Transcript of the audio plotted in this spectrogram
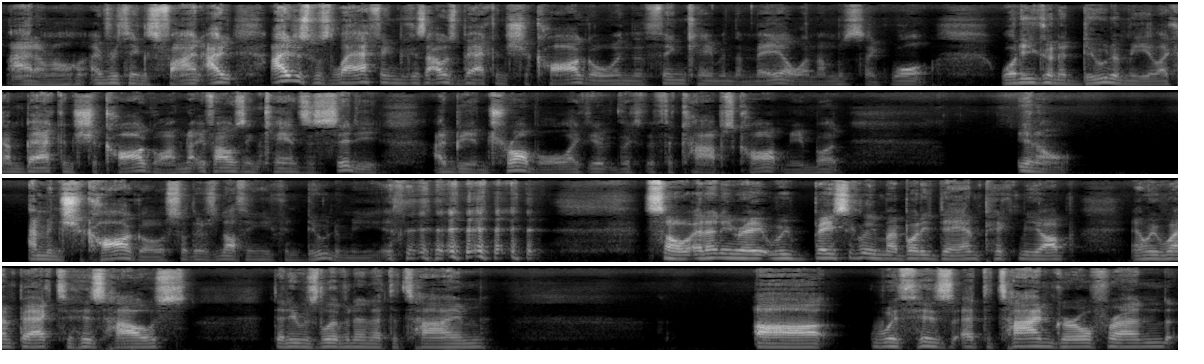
I don't know. Everything's fine. I I just was laughing because I was back in Chicago when the thing came in the mail, and I'm just like, well, what are you gonna do to me? Like I'm back in Chicago. I'm not. If I was in Kansas City, I'd be in trouble. Like if if the cops caught me, but you know, I'm in Chicago, so there's nothing you can do to me. so at any rate, we basically my buddy Dan picked me up, and we went back to his house that he was living in at the time uh with his at the time girlfriend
